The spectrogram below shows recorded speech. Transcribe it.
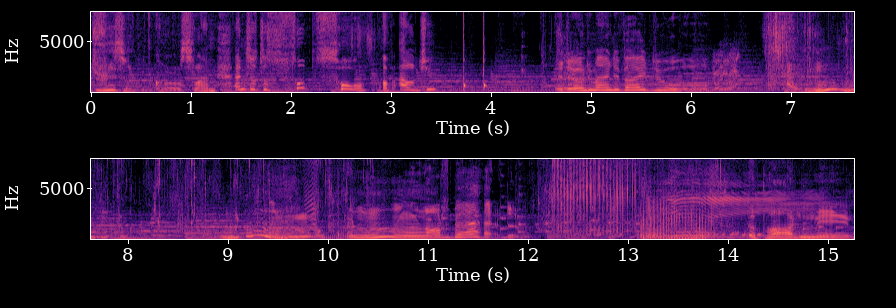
drizzled with coral slime, and just a soup sauce of algae. Don't mind if I do. Mmm. Mmm. Mmm, not bad. Uh, Pardon me.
